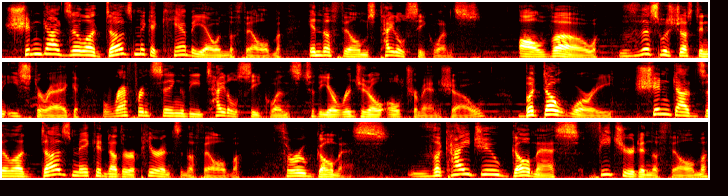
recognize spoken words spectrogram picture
Shin Godzilla does make a cameo in the film in the film's title sequence, although this was just an Easter egg referencing the title sequence to the original Ultraman show. But don't worry, Shin Godzilla does make another appearance in the film, through Gomez. The kaiju Gomez, featured in the film,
